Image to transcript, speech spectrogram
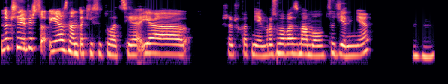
No czy wiesz co, ja znam takie sytuacje. Ja na przykład, nie wiem, rozmowa z mamą codziennie, mhm.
